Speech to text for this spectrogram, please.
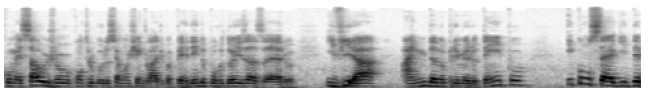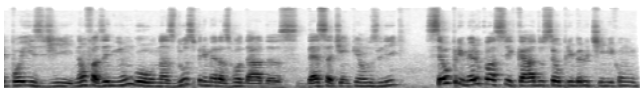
começar o jogo contra o Borussia Mönchengladbach perdendo por 2 a 0 e virar ainda no primeiro tempo e consegue depois de não fazer nenhum gol nas duas primeiras rodadas dessa Champions League, ser o primeiro classificado, ser o primeiro time com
